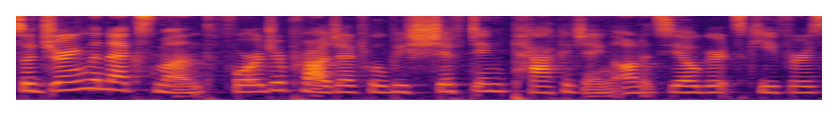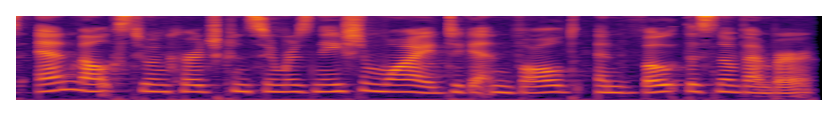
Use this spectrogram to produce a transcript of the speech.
So during the next month, Forager Project will be shifting packaging on its yogurts, kefirs, and milks to encourage consumers nationwide to get involved and vote this November.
